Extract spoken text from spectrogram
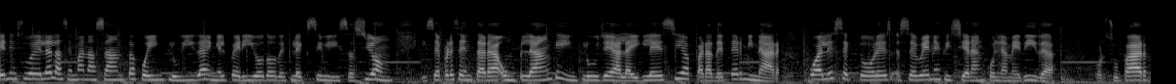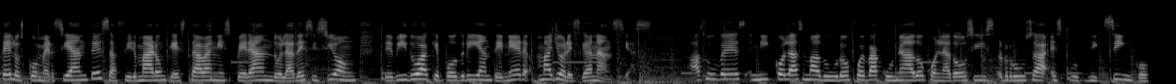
En Venezuela, la Semana Santa fue incluida en el periodo de flexibilización y se presentará un plan que incluye a la Iglesia para determinar cuáles sectores se beneficiarán con la medida. Por su parte, los comerciantes afirmaron que estaban esperando la decisión debido a que podrían tener mayores ganancias. A su vez, Nicolás Maduro fue vacunado con la dosis rusa Sputnik 5.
